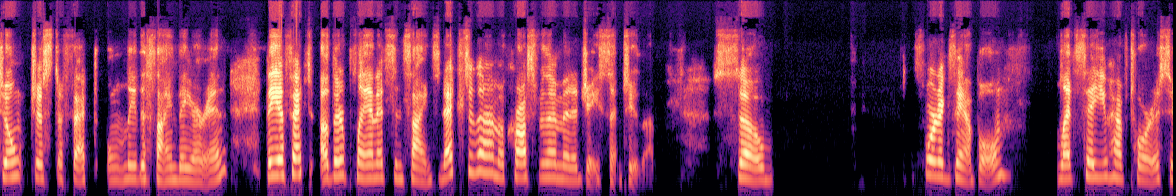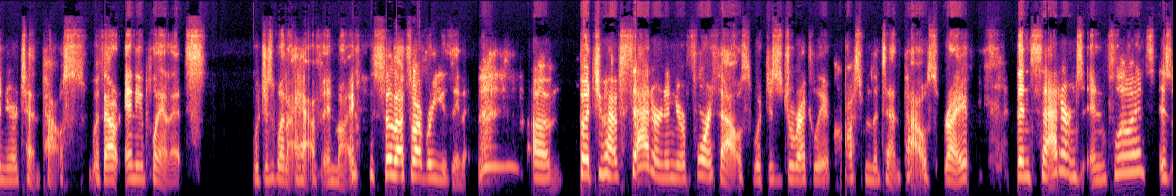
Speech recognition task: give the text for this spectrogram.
don't just affect only the sign they are in, they affect other planets and signs next to them, across from them, and adjacent to them. So, for example, let's say you have Taurus in your 10th house without any planets which is what I have in mind. so that's why we're using it. Um, but you have Saturn in your fourth house, which is directly across from the 10th house, right? Then Saturn's influence is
